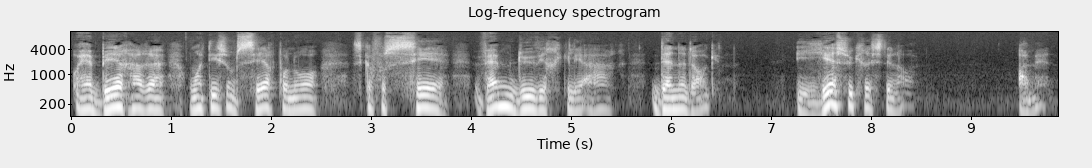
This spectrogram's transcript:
Og jeg ber, Herre, om at de som ser på nå, skal få se hvem du virkelig er denne dagen. I Jesu Kristi navn. Amen.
